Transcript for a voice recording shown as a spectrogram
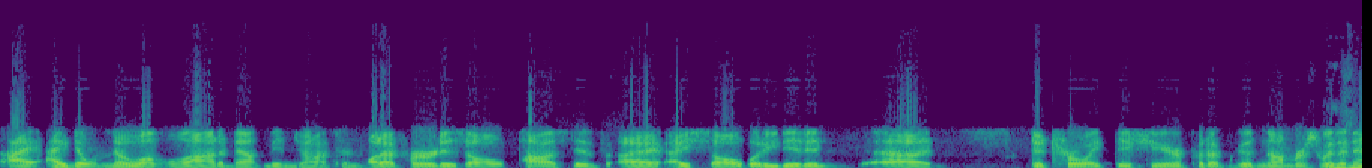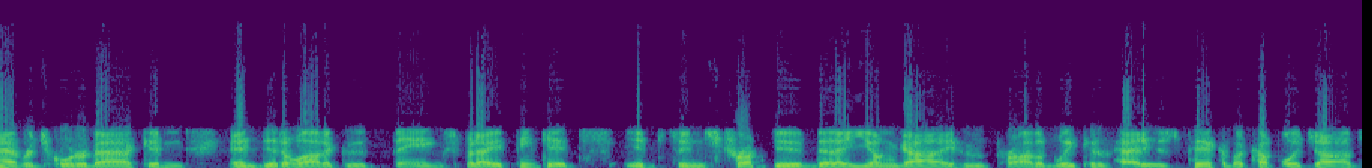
I, I don't know a lot about Ben Johnson. What I've heard is all positive. I, I saw what he did in uh, Detroit this year, put up good numbers with mm-hmm. an average quarterback, and and did a lot of good things. But I think it's it's instructive that a young guy who probably could have had his pick of a couple of jobs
